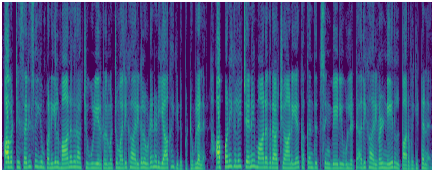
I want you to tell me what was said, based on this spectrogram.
அவற்றை சரி செய்யும் பணியில் மாநகராட்சி ஊழியர்கள் மற்றும் அதிகாரிகள் உடனடியாக ஈடுபட்டுள்ளனர். அப்பணிகளை சென்னை மாநகராட்சி ஆணையர் ககன்தீப் சிங் பேடி உள்ளிட்ட அதிகாரிகள் நேரில் பார்வையிட்டனர்.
